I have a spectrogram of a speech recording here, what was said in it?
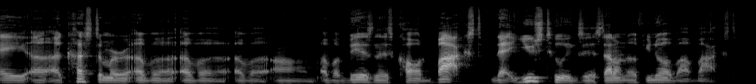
a a, a customer of a of a of a um of a business called Boxed that used to exist. I don't know if you know about Boxed,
